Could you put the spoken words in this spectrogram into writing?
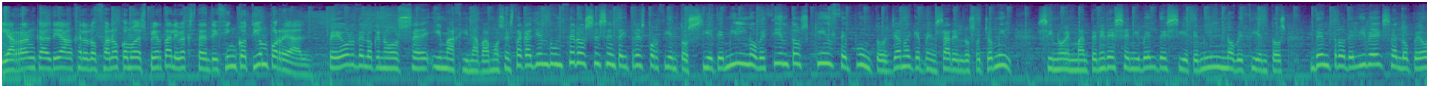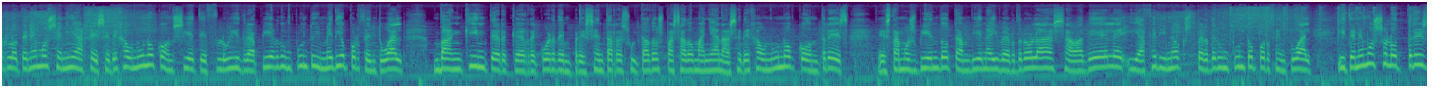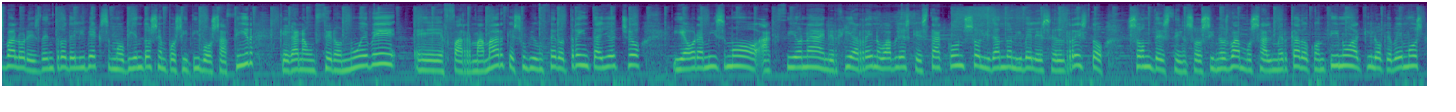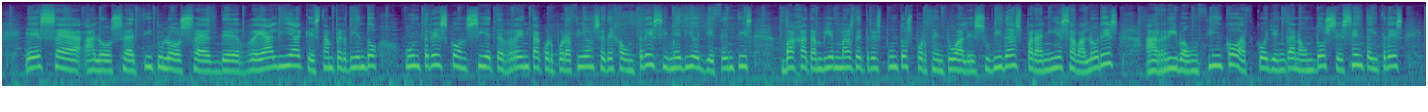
Y arranca el día Ángel Lozano, ¿cómo despierta el IBEX 35 tiempo real? Peor de lo que nos eh, imaginábamos. Está cayendo un 0,63%, 7.915 puntos. Ya no hay que pensar en los 8.000, sino en mantener ese nivel de 7.900. Dentro del IBEX, lo peor lo tenemos en IAG, se deja un 1,7. Fluidra pierde un punto y medio porcentual. Bankinter, que recuerden, presenta resultados pasado mañana, se deja un 1,3. Estamos viendo también también a Iberdrola, Sabadell y Acerinox perder un punto porcentual. Y tenemos solo tres valores dentro del IBEX moviéndose en positivo. SACIR, que gana un 0,9, eh, Farmamar, que sube un 0,38 y ahora mismo acciona energías renovables que está consolidando niveles. El resto son descensos. Si nos vamos al mercado continuo, aquí lo que vemos es eh, a los eh, títulos de Realia que están perdiendo un 3,7 Renta Corporación se deja un 3,5 y Ecentis baja también más de 3 puntos porcentuales. Subidas para Niesa Valores, arriba un 5, Azcoyen gana un 2,63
